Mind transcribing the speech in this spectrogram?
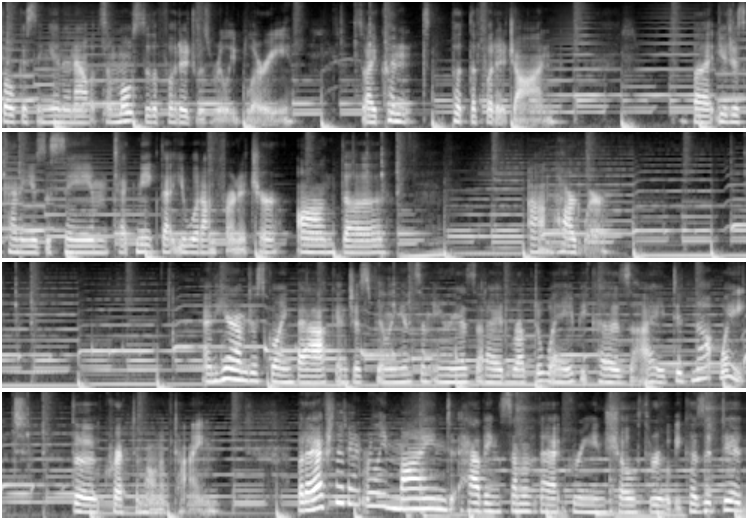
focusing in and out. So most of the footage was really blurry. So I couldn't put the footage on. But you just kind of use the same technique that you would on furniture on the um, hardware. And here I'm just going back and just filling in some areas that I had rubbed away because I did not wait the correct amount of time. But I actually didn't really mind having some of that green show through because it did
